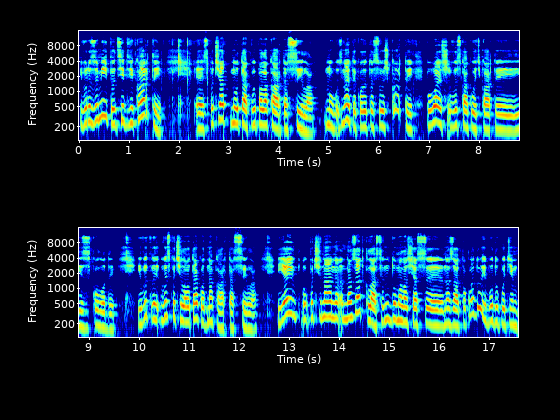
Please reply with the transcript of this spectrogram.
І ви розумієте, оці дві карти. е, Спочатку, ну так, випала карта сила. Ну, знаєте, коли тасуєш карти, буває, вискакують карти із колоди. І вискочила отак одна карта сила. І я починаю назад класти. Ну, думала, зараз назад покладу і буду потім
